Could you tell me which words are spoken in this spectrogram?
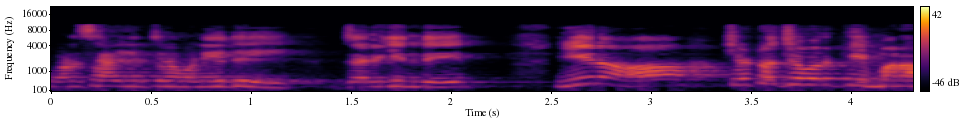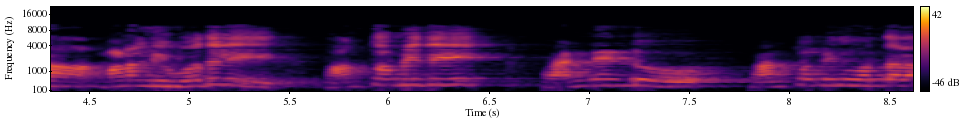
కొనసాగించడం అనేది జరిగింది. ఈయన చిట్ట చివరికి మన మనల్ని వదిలి పంతొమ్మిది పన్నెండు పంతొమ్మిది వందల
